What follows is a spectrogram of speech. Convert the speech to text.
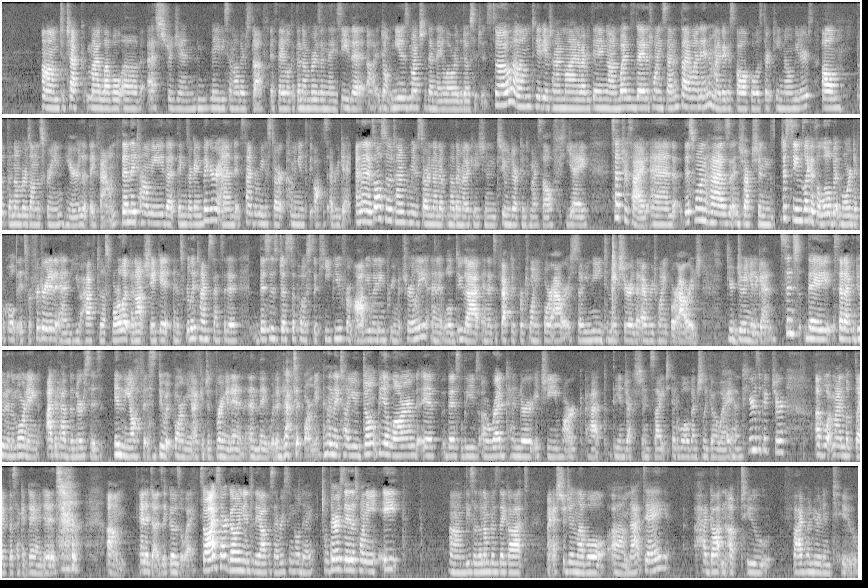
um, to check my level of estrogen, maybe some other stuff. If they look at the numbers and they see that I don't need as much, then they lower the dosages. So um, to give you a timeline of everything, on Wednesday the 27th I went in and my biggest follicle was 13 millimeters. I'll put the numbers on the screen here that they found. Then they tell me that things are getting bigger and it's time for me to start coming into the office every day. And then it's also time for me to start another, medication to inject into myself, yay. Cetrotide and this one has instructions just seems like it's a little bit more difficult it's refrigerated and you have to swirl it but not shake it and it's really time sensitive this is just supposed to keep you from ovulating prematurely and it will do that and it's effective for 24 hours so you need to make sure that every 24 hours you're doing it again. Since they said I could do it in the morning, I could have the nurses in the office do it for me. I could just bring it in and they would inject it for me. And then they tell you, don't be alarmed if this leaves a red, tender, itchy mark at the injection site. It will eventually go away. And here's a picture of what mine looked like the second day I did it. um, and it does, it goes away. So I start going into the office every single day. On Thursday the 28th, um, these are the numbers they got. My estrogen level um, that day had gotten up to 502.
